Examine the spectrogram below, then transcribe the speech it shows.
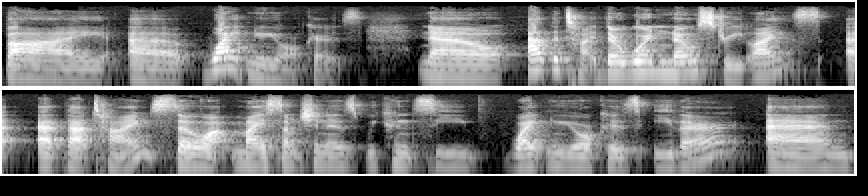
by uh, white New Yorkers. Now, at the time, there were no streetlights at, at that time, so my assumption is we couldn't see white New Yorkers either, and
